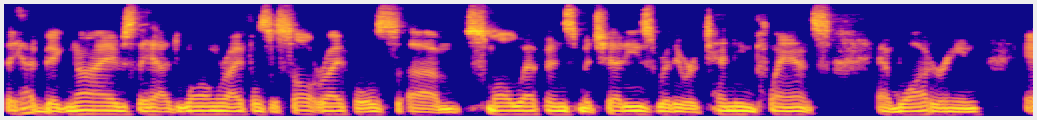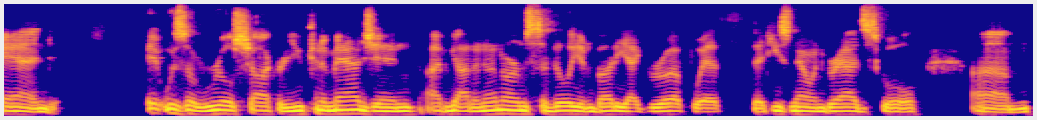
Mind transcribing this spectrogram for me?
They had big knives, they had long rifles, assault rifles, um, small weapons, machetes, where they were tending plants and watering. And it was a real shocker. You can imagine, I've got an unarmed civilian buddy I grew up with that he's now in grad school. Um,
